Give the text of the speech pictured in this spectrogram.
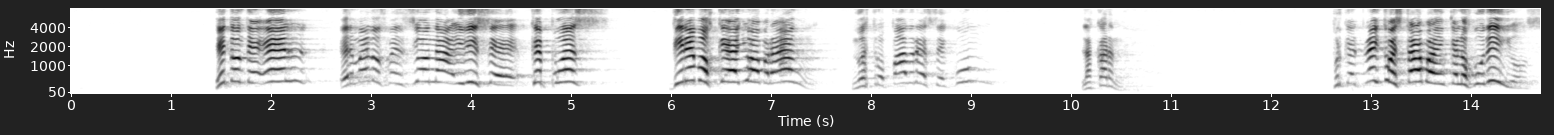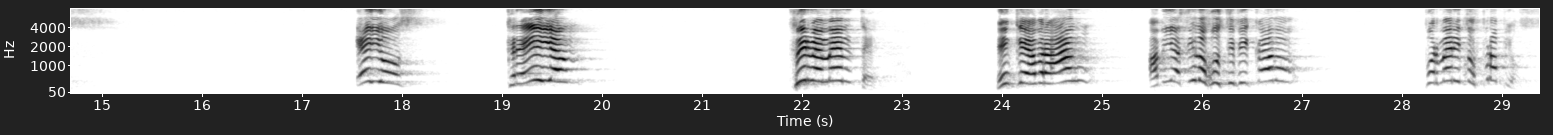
es donde él, hermanos, menciona y dice que pues diremos que halló Abraham, nuestro padre según la carne. Porque el pleito estaba en que los judíos, ellos creían firmemente en que Abraham había sido justificado por méritos propios.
